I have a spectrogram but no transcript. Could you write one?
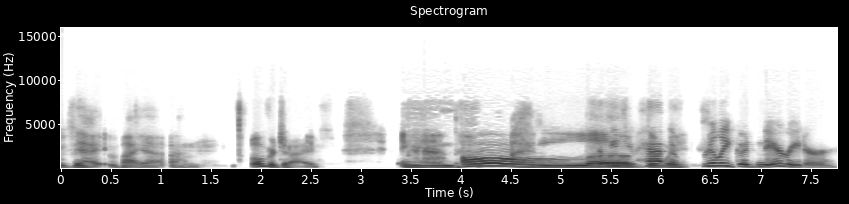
via, via um, Overdrive. And oh, I love you had the, way, the really good narrator.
